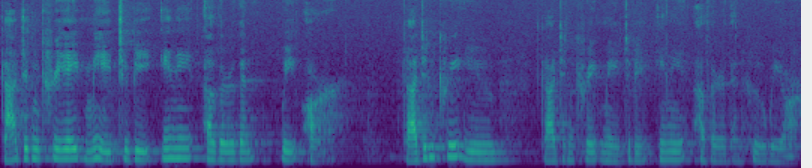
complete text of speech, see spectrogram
God didn't create me to be any other than we are. God didn't create you. God didn't create me to be any other than who we are.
